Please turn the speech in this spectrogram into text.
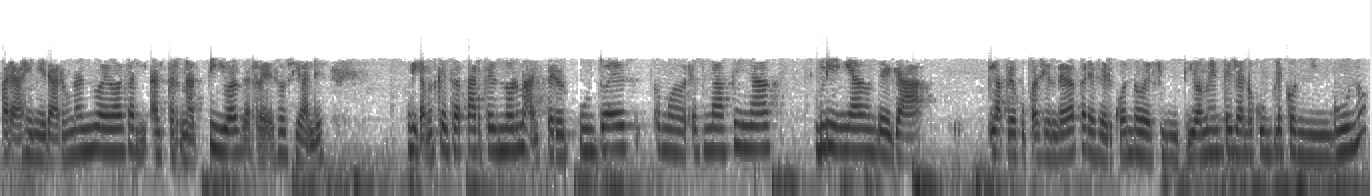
para generar unas nuevas al- alternativas de redes sociales. Digamos que esa parte es normal, pero el punto es como es una fina línea donde ya la preocupación debe aparecer cuando definitivamente ya no cumple con ninguno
